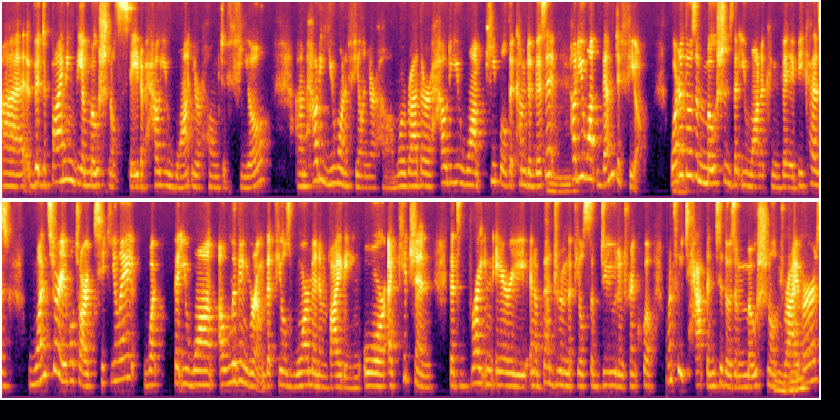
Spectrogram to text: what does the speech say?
uh, the defining the emotional state of how you want your home to feel. Um, how do you want to feel in your home? Or rather how do you want people that come to visit mm-hmm. how do you want them to feel? What are those emotions that you want to convey? Because once you're able to articulate what that you want a living room that feels warm and inviting or a kitchen that's bright and airy and a bedroom that feels subdued and tranquil once we tap into those emotional mm-hmm. drivers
